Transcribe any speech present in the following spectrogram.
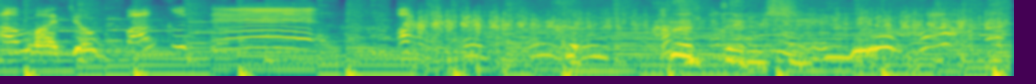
甘じょっぱくて。あ食ってるし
